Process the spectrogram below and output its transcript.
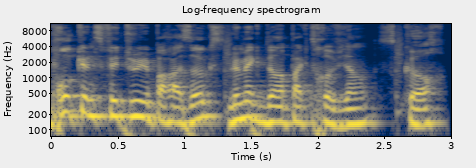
Broken se fait tuer par Azox, le mec de Impact revient, score,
